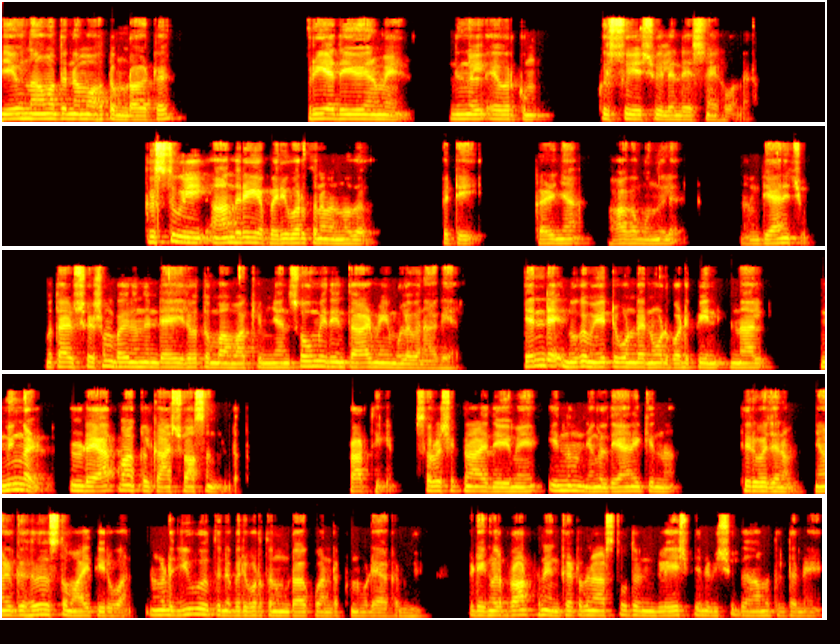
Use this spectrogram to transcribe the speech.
ദൈവനാമത്തിന്റെ മഹത്വം ഉണ്ടാകട്ടെ. പ്രിയ ദൈവനമേ നിങ്ങൾ ഏവർക്കും ക്രിസ്തു യേശുവിൽ എന്റെ സ്നേഹവന്ദനം. ക്രിസ്തുവിൽ ആന്തരിക പരിവർത്തനം എന്നത് പറ്റി കഴിഞ്ഞ ഭാഗം ഒന്നിൽ നാം ധ്യാനിച്ചു. മത്തായ വിശേഷം പതിനൊന്നിന്റെ ഇരുപത്തൊമ്പതാം വാക്യം ഞാൻ സൗമ്യതയും താഴ്മയും ഉള്ളവനാകയാൽ എന്റെ മുഖമേറ്റുകൊണ്ട് എന്നോട് പഠിപ്പീൻ എന്നാൽ നിങ്ങളുടെ ആത്മാക്കൾക്ക് ആശ്വാസം കണ്ടെത്തും. പ്രാർത്ഥിക്കാം. സർവശക്തനായ ദൈവമേ ഇന്നും ഞങ്ങൾ ധ്യാനിക്കുന്ന തിരുവചനം ഞങ്ങൾക്ക് ഹൃദയസ്ഥമായി തീരുവാൻ ഞങ്ങളുടെ ജീവിതത്തിന്റെ പരിവർത്തനം ഉണ്ടാക്കുവാൻ നമ്മുടെ ആക്കണമേ ഇവിടെ ഞങ്ങളുടെ പ്രാർത്ഥനയും കേട്ടതിനാൽ സ്തോത്രം യേശുവിന്റെ വിശുദ്ധ നാമത്തിൽ തന്നെ.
